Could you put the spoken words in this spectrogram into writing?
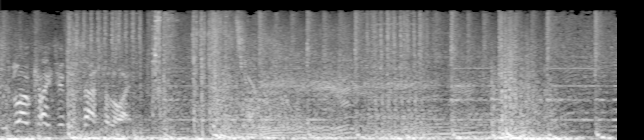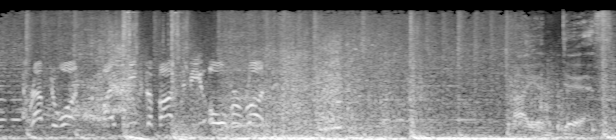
We've located the satellite. Doctor One. My team's about to be overrun. I am death.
